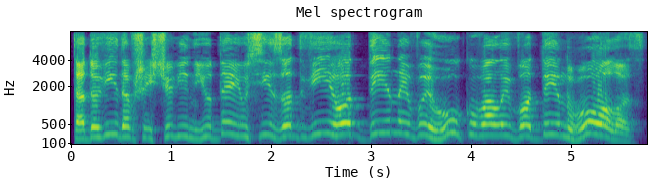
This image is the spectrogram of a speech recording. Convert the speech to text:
та довідавши, що він юдей, усі за дві години вигукували в один голос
